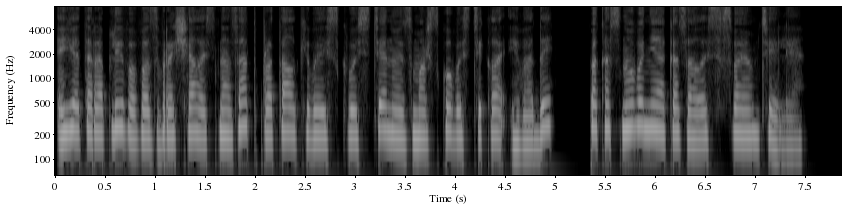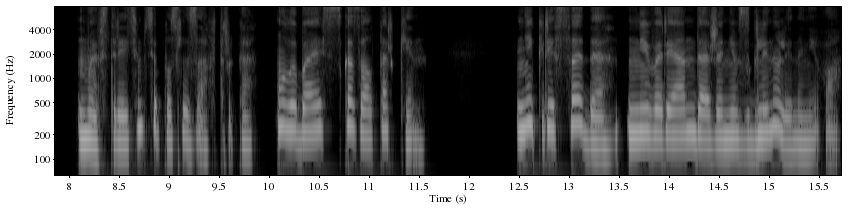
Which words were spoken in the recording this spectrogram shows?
Я торопливо возвращалась назад, проталкиваясь сквозь стену из морского стекла и воды, пока снова не оказалась в своем теле. «Мы встретимся после завтрака», — улыбаясь, сказал Таркин. Ни Криседа, ни Вариан даже не взглянули на него.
